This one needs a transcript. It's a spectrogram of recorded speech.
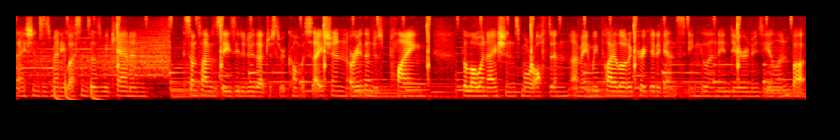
nations as many lessons as we can and sometimes it's easy to do that just through conversation or even just playing the lower nations more often. I mean we play a lot of cricket against England, India and New Zealand but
